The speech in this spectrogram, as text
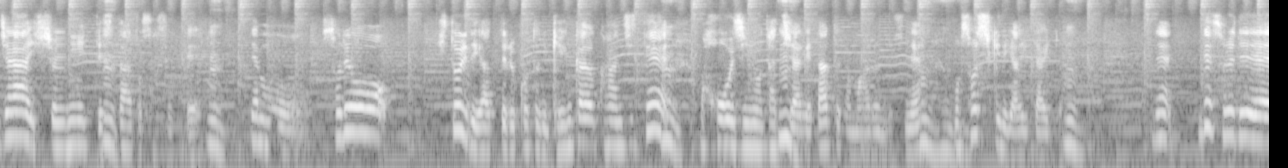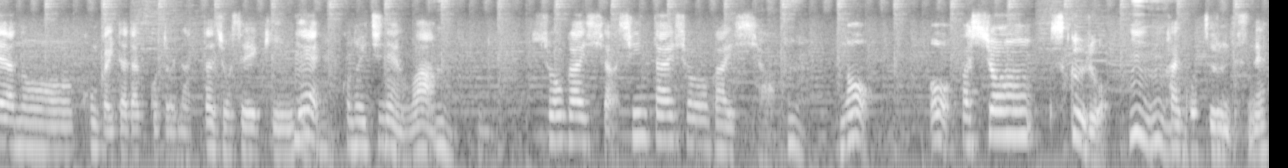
じゃあ一緒にってスタートさせて、うん。うん。でもそれを一人でやってることに限界を感じて、うん。まあ、法人を立ち上げたっていうのもあるんですね。うんうんもう組織でやりたいと。うんででそれであの今回いただくことになった助成金で、うんうん。この1年は、うん。うん障害者身体障害者うん。のをファッションスクールをうんうん。開講するんですね。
